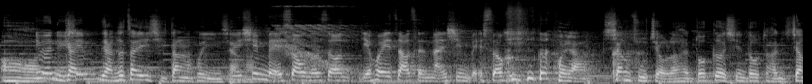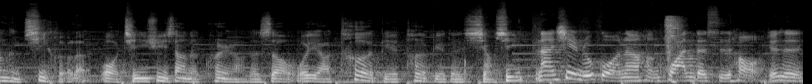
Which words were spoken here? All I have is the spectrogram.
哦，因为女性两个在一起，当然会影响。女性美瘦的时候，也会造成男性美瘦。会啊，相处久了，很多个性都很将很契合了。我情绪上的困扰的时候，我也要特别特别的小心。男性如果呢很欢的时候，就是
